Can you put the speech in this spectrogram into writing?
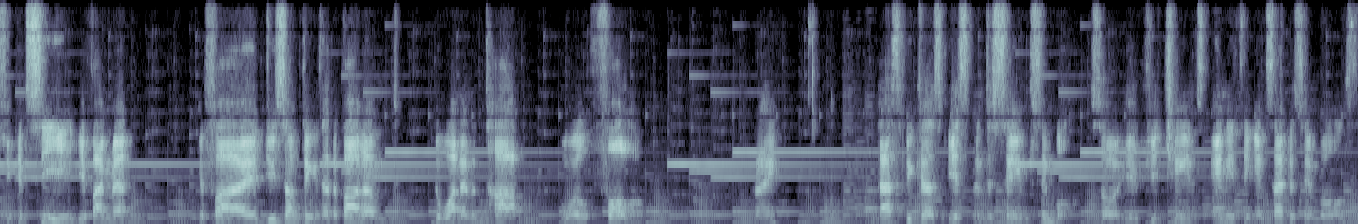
So you can see if I met, if I do something at the bottom, the one at the top will follow right? That's because it's in the same symbol. So if you change anything inside the symbols,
